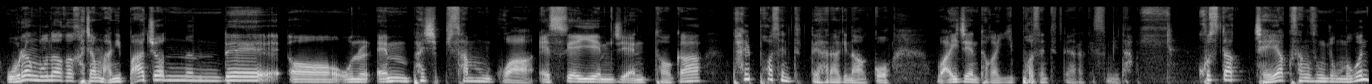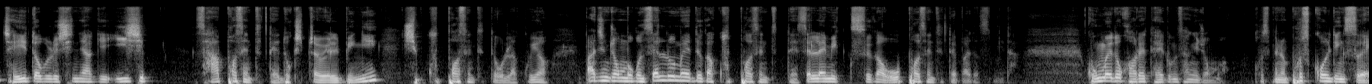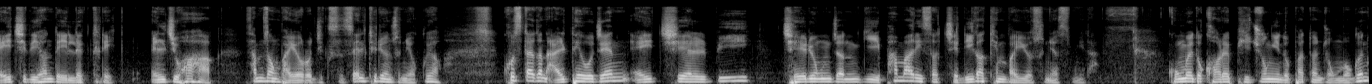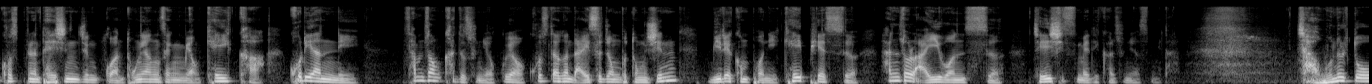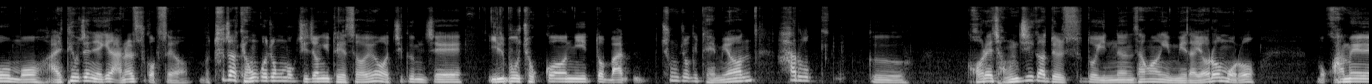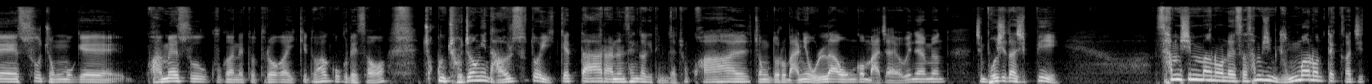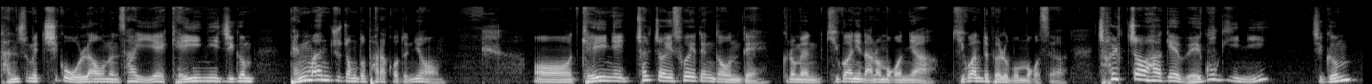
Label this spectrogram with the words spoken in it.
오락 문화가 가장 많이 빠졌는데 어 오늘 M83과 SAMG 엔터가 8%대 하락이 나왔고 YG 엔터가 2%대 하락했습니다. 코스닥 제약 상승 종목은 JW 신약이 24%대, 녹십자 웰빙이 19%대 올랐고요. 빠진 종목은 셀루메드가 9%대, 셀레믹스가 5%대 빠졌습니다. 공매도 거래 대금 상위 종목. 코스피는 포스코홀딩스, HD 현대 일렉트릭, LG화학, 삼성바이오로직스, 셀트리온 순이었고요. 코스닥은 알테오젠, HLB, 재룡전기, 파마리서치, 리가캔바이오 순이었습니다. 공매도 거래 비중이 높았던 종목은 코스피는 대신증권, 동양생명, 케이카, 코리안리, 삼성카드 순이었고요. 코스닥은 나이스정보통신, 미래컴퍼니, KPS, 한솔 아이원스, 제이시스 메디칼 순이었습니다. 자, 오늘 또 뭐 알테오젠 얘기는 안 할 수가 없어요. 뭐 투자 경고 종목 지정이 돼서요. 지금 이제 일부 조건이 또 마- 충족이 되면 하루 그 거래 정지가 될 수도 있는 상황입니다. 여러모로 뭐 과매수 종목에 과매수 구간에 또 들어가 있기도 하고 그래서 조금 조정이 나올 수도 있겠다라는 생각이 듭니다. 좀 과할 정도로 많이 올라온 건 맞아요. 왜냐하면 지금 보시다시피 30만 원에서 36만 원대까지 단숨에 치고 올라오는 사이에 개인이 지금 100만 주 정도 팔았거든요. 어, 개인이 철저히 소외된 가운데 그러면 기관이 나눠 먹었냐? 기관도 별로 못 먹었어요. 철저하게 외국인이 지금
